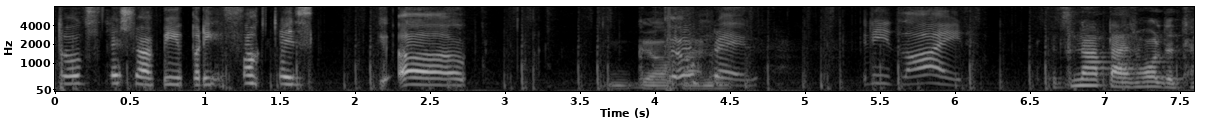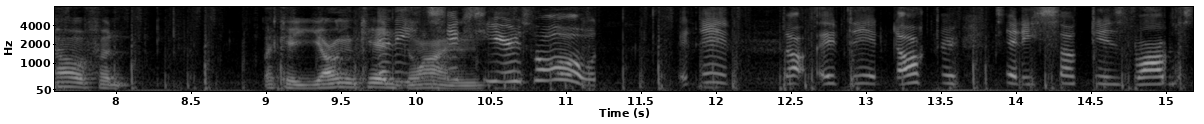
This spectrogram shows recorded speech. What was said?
don't snitch on me, but he fucked his uh Girlfriend. girlfriend, and he lied. It's not that hard to tell if a like a young and he's lying. six years old. And then, doc- and then doctor said he sucked his mom's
